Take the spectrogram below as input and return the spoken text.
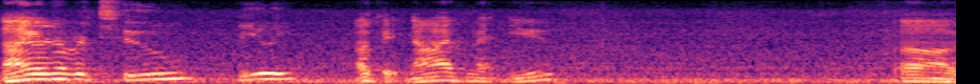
Now you're number 2? Really? Okay, now I've met you. Uh,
